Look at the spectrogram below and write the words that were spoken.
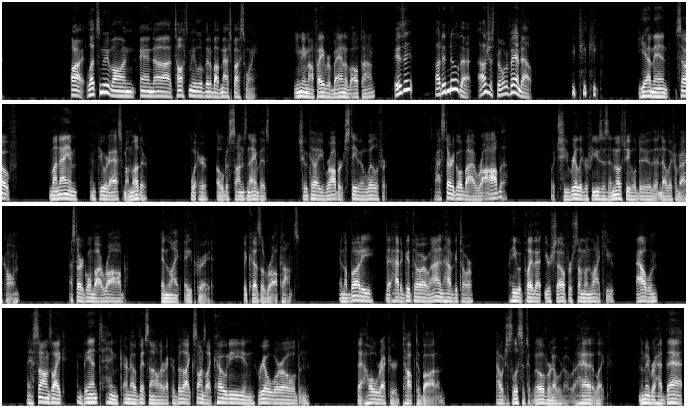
All right, let's move on and uh, talk to me a little bit about Matchbox Twenty. You mean my favorite band of all time? Is it? I didn't know that. I was just throwing a band out. Yeah, man. So my name, if you were to ask my mother what her oldest son's name is, she would tell you Robert Stephen Williford. I started going by Rob, which she really refuses, and most people do that know me from back home. I started going by Rob in like eighth grade because of Rob Thomas. And my buddy that had a guitar when I didn't have a guitar, he would play that Yourself or Someone Like You album. And songs like Bent and or no, Bent's not on the record, but like songs like Kody and Real World and that whole record, top to bottom. I would just listen to it over and over and over. I had it like I remember I had that.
